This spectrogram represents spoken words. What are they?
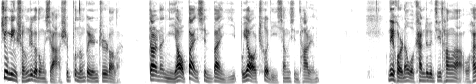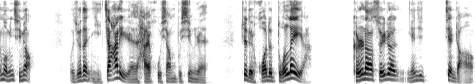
救命绳这个东西啊，是不能被人知道的。但是呢，你要半信半疑，不要彻底相信他人。那会儿呢，我看这个鸡汤啊，我还莫名其妙，我觉得你家里人还互相不信任，这得活着多累呀！可是呢，随着年纪渐长，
